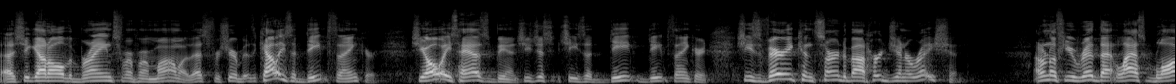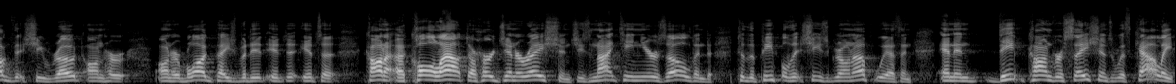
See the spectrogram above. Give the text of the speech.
Uh, she got all the brains from her mama, that's for sure. But Callie's a deep thinker. She always has been. She's just, she's a deep, deep thinker. She's very concerned about her generation. I don't know if you read that last blog that she wrote on her, on her blog page, but it, it, it's a, a call out to her generation. She's 19 years old and to, the people that she's grown up with. And, and in deep conversations with Callie,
